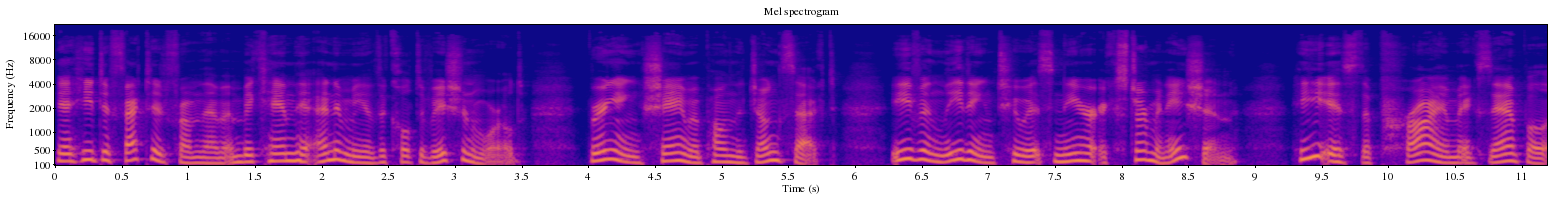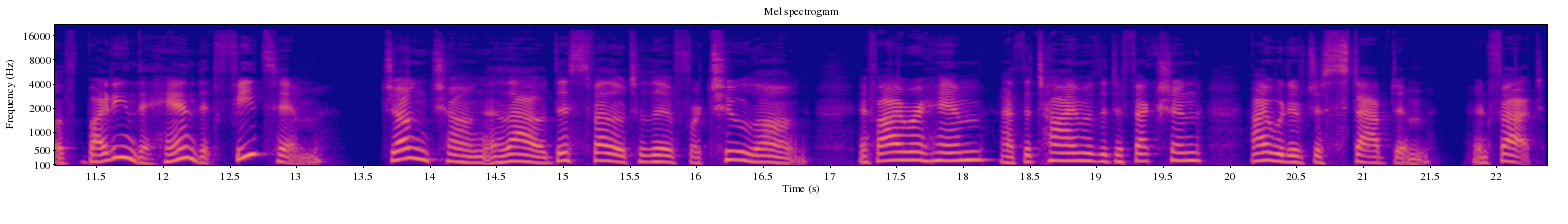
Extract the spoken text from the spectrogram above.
Yet he defected from them and became the enemy of the cultivation world, bringing shame upon the Jiang sect, even leading to its near extermination. He is the prime example of biting the hand that feeds him. Jiang Cheng allowed this fellow to live for too long. If I were him, at the time of the defection, I would have just stabbed him. In fact,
